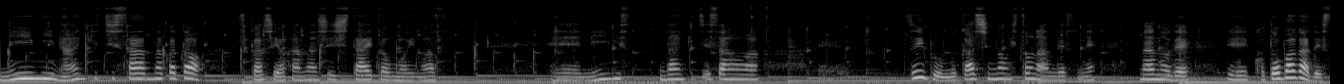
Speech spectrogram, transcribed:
新見南吉さんのことを少しお話ししたいと思います、えー、新見南吉さんは随分昔の人なんですね。なので、えー、言葉がです。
